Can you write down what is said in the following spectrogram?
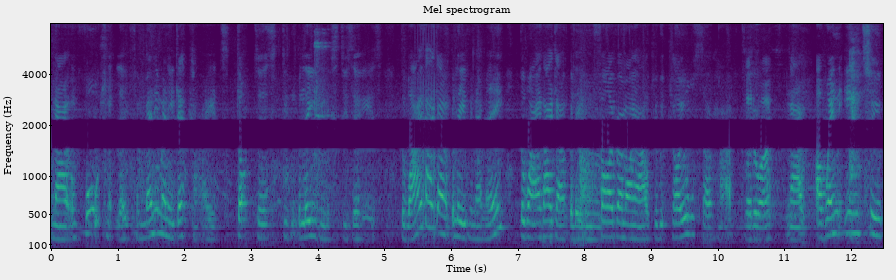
Now, unfortunately, for many, many decades, doctors didn't believe in this disease. The way they don't believe in ME, the way they don't believe in fibromyalgia, which I also have. So do I. Now, I went into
